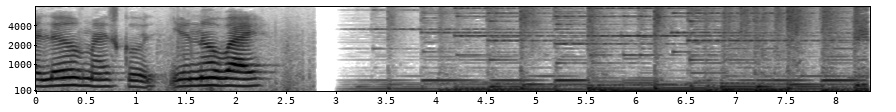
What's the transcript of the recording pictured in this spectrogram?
I love my school. You know why? We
